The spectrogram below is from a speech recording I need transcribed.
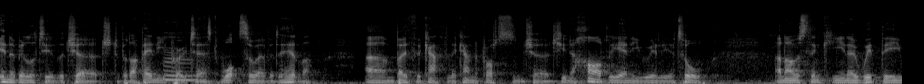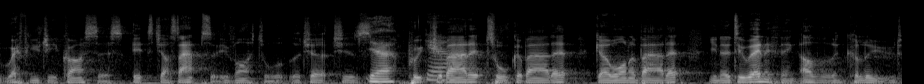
inability of the church to put up any protest whatsoever to Hitler, um, both the Catholic and the Protestant church, you know, hardly any really at all. And I was thinking, you know, with the refugee crisis, it's just absolutely vital that the churches Yeah. preach Yeah. about it, talk about it, go on about it, you know, do anything other than collude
